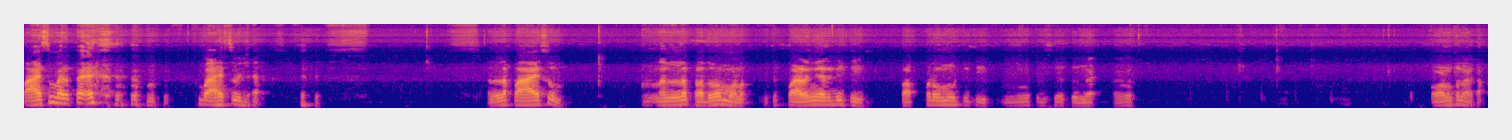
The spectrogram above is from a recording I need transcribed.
പായസം വരട്ടെ. പായസമില്ല. നല്ല പായസവും നല്ല പ്രഥമം വേണം. ഇത് പഴഞ്ഞരടിച്ച് പപ്പടം ഒന്ന് ഇട്ടിട്ട് ഇങ്ങനെ പിടിച്ച് തിന്നെ ഓണത്തിനാക്കാം.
